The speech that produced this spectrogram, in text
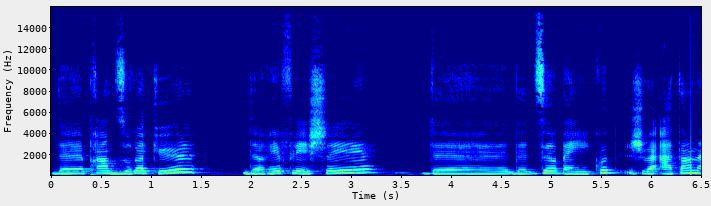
de prendre du recul, de réfléchir, de, de, dire, ben écoute, je vais attendre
